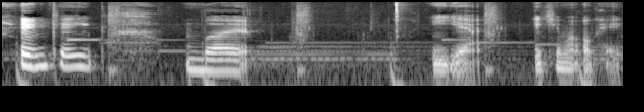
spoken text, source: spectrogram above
pancake. But yeah, it came out okay.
